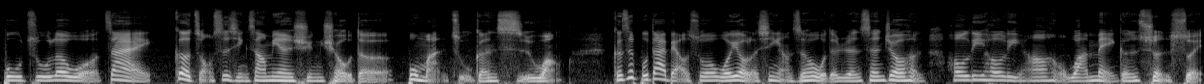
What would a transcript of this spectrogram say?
补足了我在。各种事情上面寻求的不满足跟失望，可是不代表说我有了信仰之后，我的人生就很 holy holy，然后很完美跟顺遂。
